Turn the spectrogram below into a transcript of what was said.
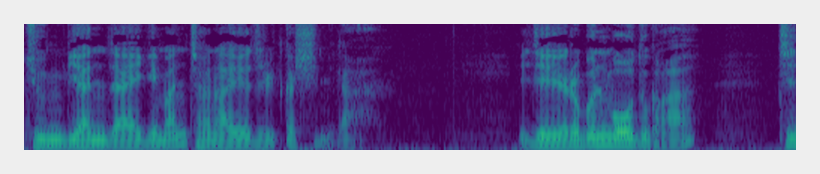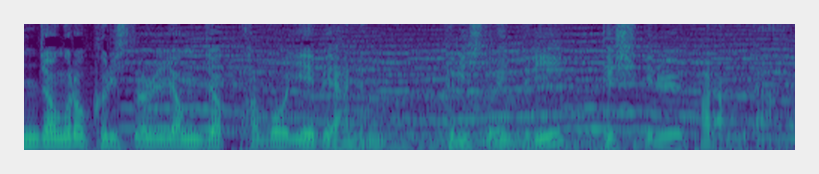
준비한 자에게만 전하여질 것입니다. 이제 여러분 모두가 진정으로 그리스도를 영접하고 예배하는 그리스도인들이 되시기를 바랍니다.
